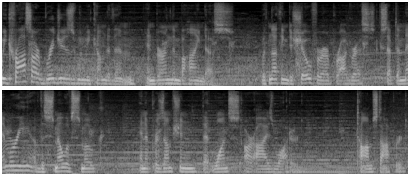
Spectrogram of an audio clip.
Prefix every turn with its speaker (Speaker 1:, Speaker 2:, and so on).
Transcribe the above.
Speaker 1: We cross our bridges when we come to them and burn them behind us, with nothing to show for our progress except a memory of the smell of smoke and a presumption that once our eyes watered. Tom Stoppard.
